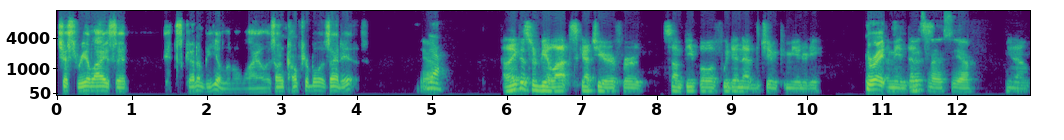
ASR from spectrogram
just realize that it's going to be a little while, as uncomfortable as that is. Yeah. Yeah. I think this would be a lot sketchier for some people if we didn't have the gym community. Right. I mean, That's that's nice. Yeah. you know,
